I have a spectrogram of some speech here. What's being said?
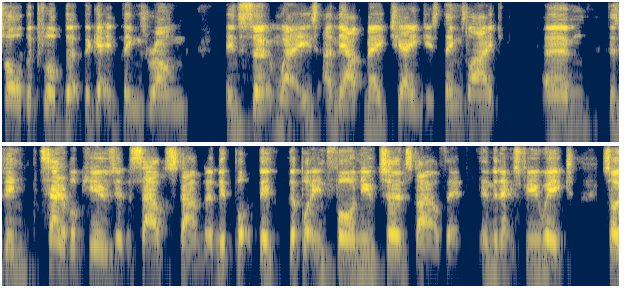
told the club that they're getting things wrong in certain ways, and they have made changes. Things like um, there's been terrible queues at the south stand, and they put they, they're putting four new turnstiles in in the next few weeks. So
